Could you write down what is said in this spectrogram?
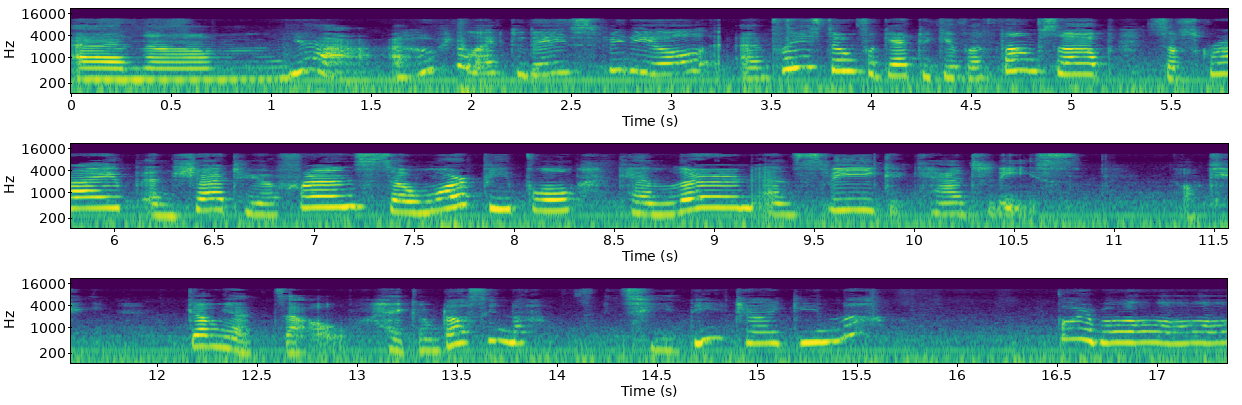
and um, yeah I hope you liked today's video and please don't forget to give a thumbs up subscribe and share to your friends so more people can learn and speak Cantonese OK 今日就系咁多先啦，迟啲再见啦，拜拜。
